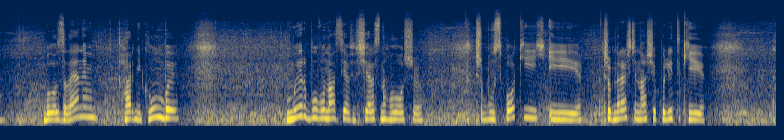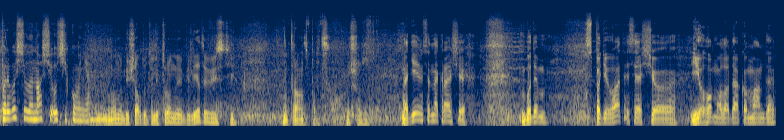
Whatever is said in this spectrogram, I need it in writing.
було зеленим, гарні клумби. Мир був у нас, я ще раз наголошую, щоб був спокій і щоб нарешті наші політики перевищили наші очікування. Он обещал тут электронные билеты ввести на транспорт. Ну Надіємося на краще. Будемо сподіватися, що його молода команда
